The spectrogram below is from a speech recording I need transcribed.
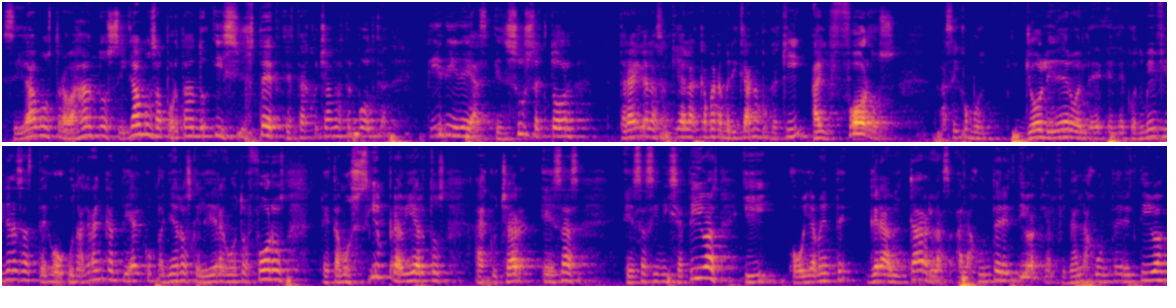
sigamos trabajando, sigamos aportando, y si usted que está escuchando este podcast tiene ideas en su sector, tráigalas aquí a la Cámara Americana, porque aquí hay foros Así como yo lidero el de, Economía y Finanzas, tengo una gran cantidad de compañeros que lideran otros foros. Estamos siempre abiertos a escuchar esas, esas iniciativas y obviamente gravitarlas a la Junta Directiva, que al final la Junta Directiva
